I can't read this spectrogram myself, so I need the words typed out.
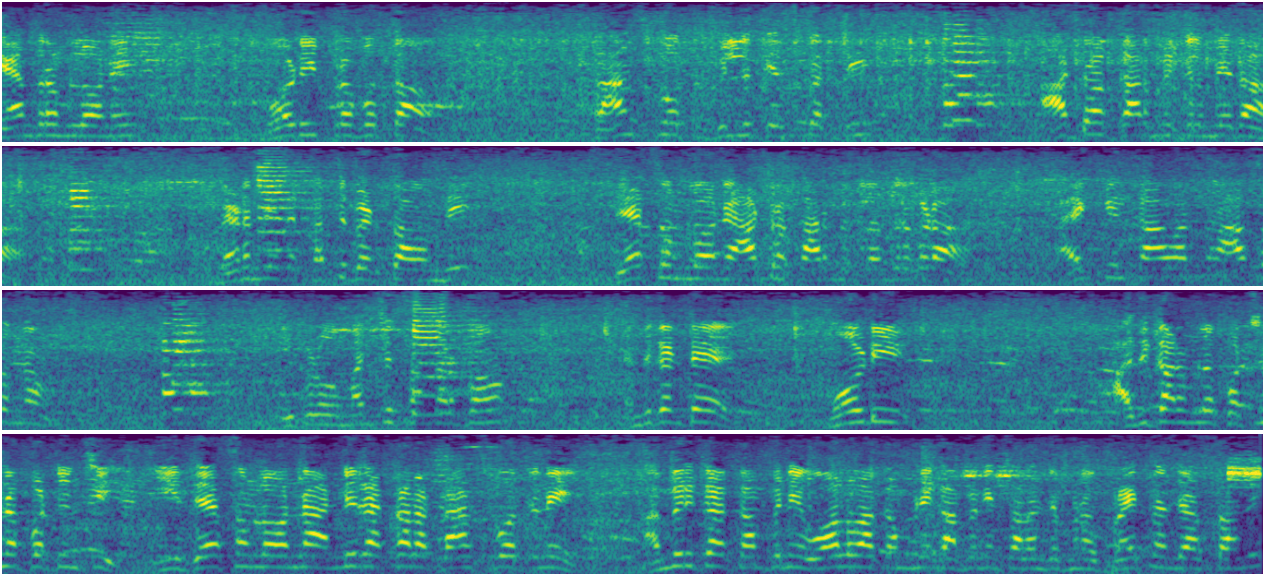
కేంద్రంలోని మోడీ ప్రభుత్వం ట్రాన్స్పోర్ట్ బిల్లు తీసుకొచ్చి ఆటో కార్మికుల మీద మెడ మీద ఖర్చు పెడతా ఉంది. దేశంలోని ఆటో కార్మికులందరూ కూడా ఐక్యం కావాల్సిన ఆసన్నం ఇప్పుడు మంచి సందర్భం. ఎందుకంటే మోడీ అధికారంలోకి వచ్చినప్పటి నుంచి ఈ దేశంలో ఉన్న అన్ని రకాల ట్రాన్స్పోర్ట్ని అమెరికా కంపెనీ ఓల్వా కంపెనీకి అప్పగించాలని చెప్పిన ప్రయత్నం చేస్తోంది.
